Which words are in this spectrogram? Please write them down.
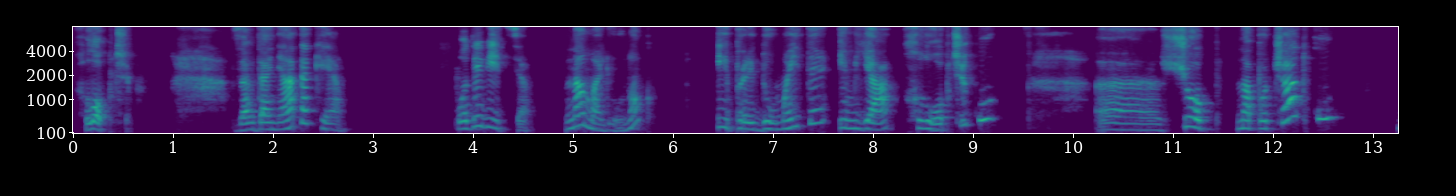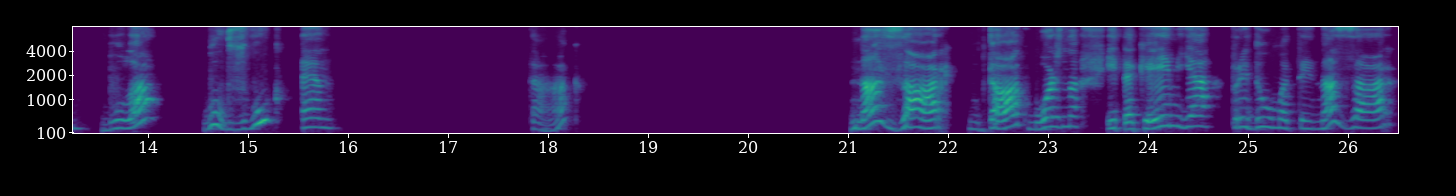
хлопчик. Завдання таке. Подивіться на малюнок і придумайте ім'я хлопчику, е, щоб на початку була, був звук Н. Так. Назар. Так, можна і таке ім'я придумати. Назар.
